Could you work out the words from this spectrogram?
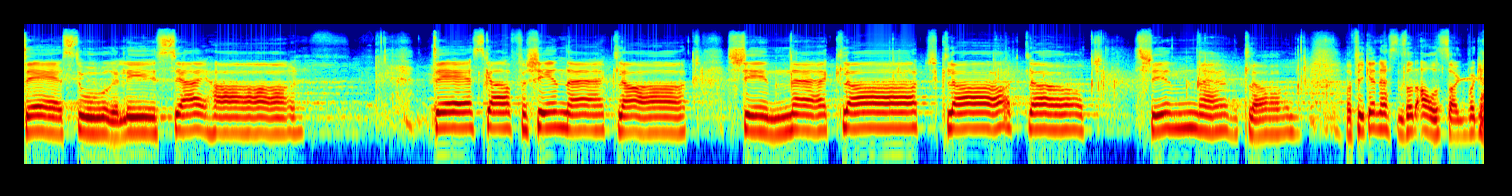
Det store lys jeg har, det skal få skinne klart. Skinne klart, klart, klart. Skinne klart Nå fikk jeg nesten sånn allsang på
